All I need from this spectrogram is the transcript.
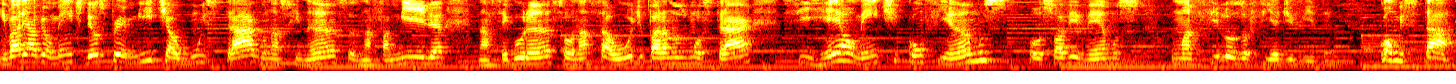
Invariavelmente, Deus permite algum estrago nas finanças, na família, na segurança ou na saúde para nos mostrar se realmente confiamos ou só vivemos uma filosofia de vida. Como está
